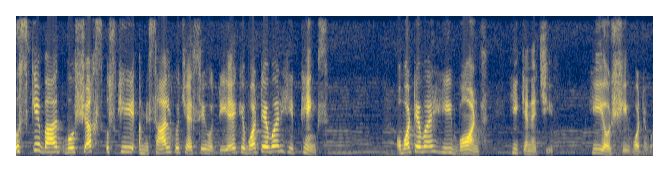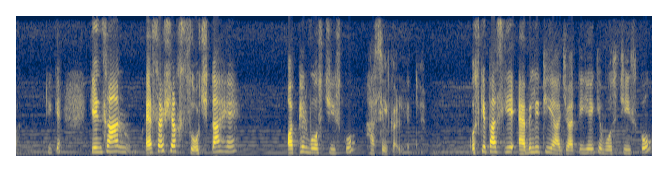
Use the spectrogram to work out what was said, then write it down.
اس کے بعد وہ شخص، اس کی مثال کچھ ایسی ہوتی ہے کہ ever he thinks or whatever he wants he can achieve he or she what ایور ٹھیک ہے؟ کہ انسان ایسا شخص سوچتا ہے اور پھر وہ اس چیز کو حاصل کر لیتا ہے۔ اس کے پاس یہ ایبلٹی آ جاتی ہے کہ وہ اس چیز کو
